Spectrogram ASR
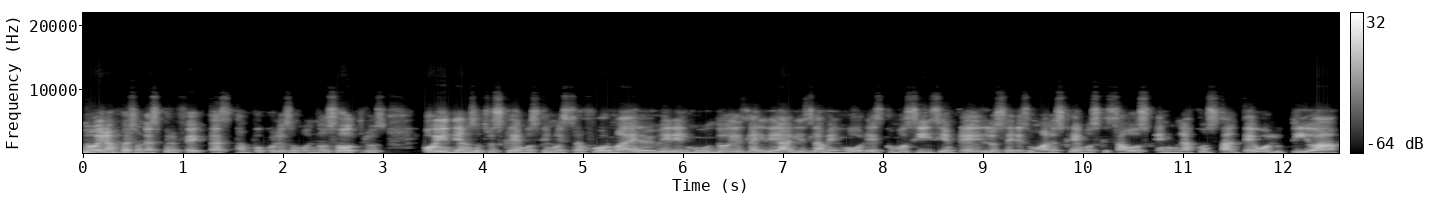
no eran personas perfectas, tampoco lo somos nosotros. Hoy en día nosotros creemos que nuestra forma de ver el mundo es la ideal y es la mejor. Es como si siempre los seres humanos creemos que estamos en una constante evolutiva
